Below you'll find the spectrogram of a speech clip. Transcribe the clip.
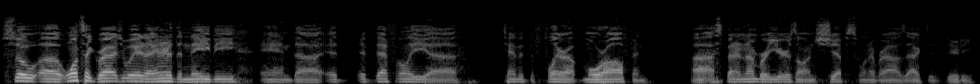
So uh, once I graduated, I entered the Navy, and uh, it, it definitely uh, tended to flare up more often. Uh, I spent a number of years on ships whenever I was active duty,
